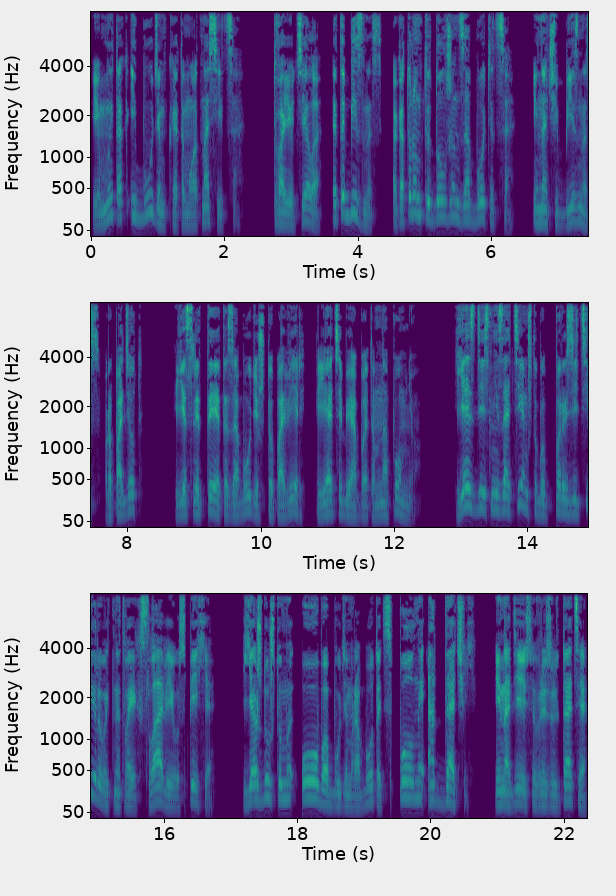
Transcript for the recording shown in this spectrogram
И мы так и будем к этому относиться. Твое тело — это бизнес, о котором ты должен заботиться, иначе бизнес пропадет. Если ты это забудешь, то поверь, я тебе об этом напомню. Я здесь не за тем, чтобы паразитировать на твоих славе и успехе. Я жду, что мы оба будем работать с полной отдачей, и надеюсь, в результате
